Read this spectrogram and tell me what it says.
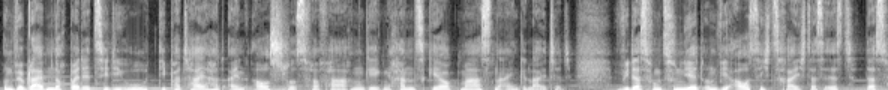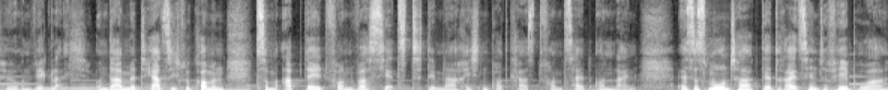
Und wir bleiben noch bei der CDU. Die Partei hat ein Ausschlussverfahren gegen Hans-Georg Maaßen eingeleitet. Wie das funktioniert und wie aussichtsreich das ist, das hören wir gleich. Und damit herzlich willkommen zum Update von Was jetzt, dem Nachrichtenpodcast von Zeit Online. Es ist Montag, der 13. Februar.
